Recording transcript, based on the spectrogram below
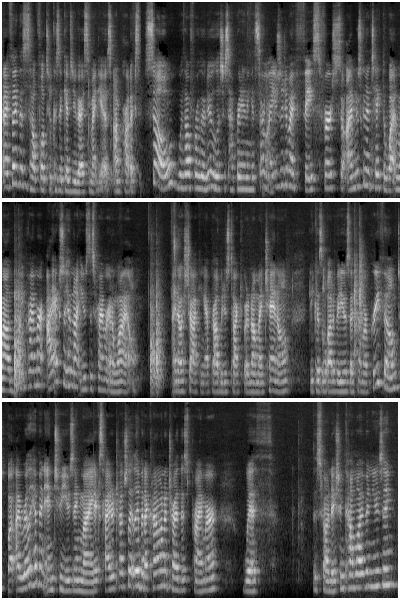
and I feel like this is helpful too because it gives you guys some ideas on products. So without further ado, let's just hop right in and get started. So I usually do my face first, so I'm just going to take the Wet n Wild Dewy Primer. I actually have not used this primer in a while. I know it's shocking, I probably just talked about it on my channel because a lot of videos I film are pre-filmed, but I really have been into using my NYX Hydro Touch lately, but I kind of want to try this primer with this foundation combo I've been using.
